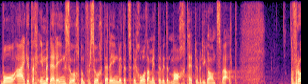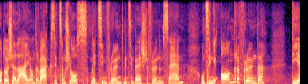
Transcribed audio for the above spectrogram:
wo eigentlich immer den Ring sucht und versucht, den Ring wieder zu bekommen, damit er wieder Macht hat über die ganze Welt. Frodo ist allein unterwegs jetzt am Schluss mit seinem Freund, mit seinem besten Freund, Sam. Und seine anderen Freunde, die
